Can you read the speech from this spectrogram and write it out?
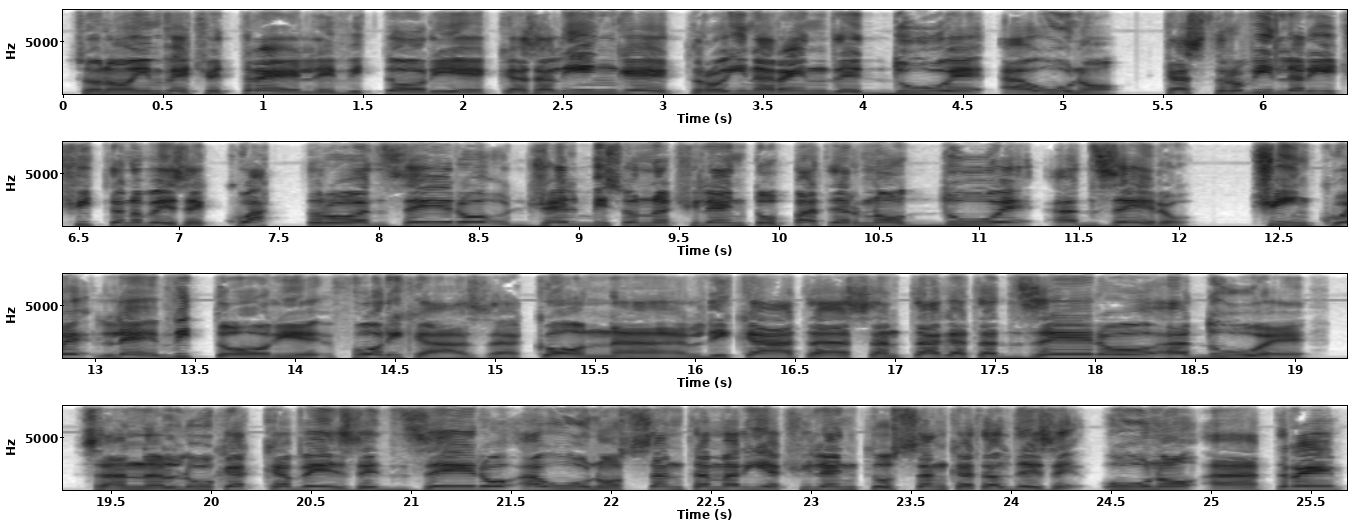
Sono invece tre le vittorie casalinghe, Troina rende 2 a 1. Castrovillari Cittanovese 4 a 0, Gelbison Cilento Paternò 2 a 0. 5 le vittorie fuori casa con Licata Sant'Agata 0 a 2, San Luca Cavese 0 a 1, Santa Maria Cilento San Cataldese 1 a 3,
